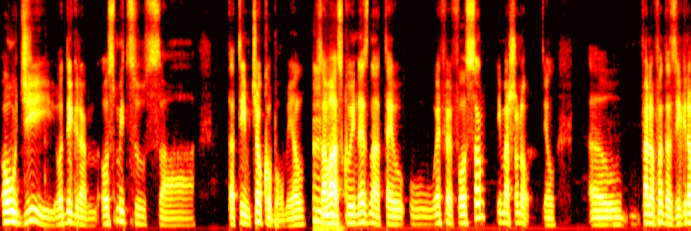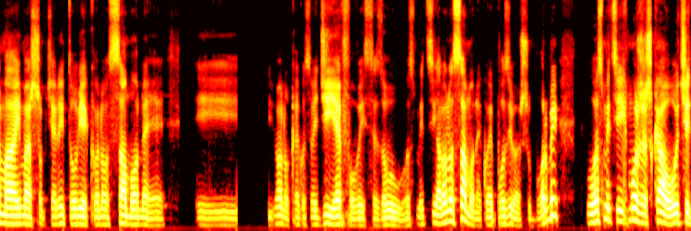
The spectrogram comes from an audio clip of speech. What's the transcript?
OG odigran osmicu sa, sa tim Čokobom, jel? Za Mhm. vas koji ne znate, u, u FF8 imaš ono, jel? A, U Final Fantasy igrama imaš općenito uvijek ono samone i ono kako se GF-ovi se zovu u osmici, ali ono samone koje pozivaš u borbi, u osmici ih možeš kao učit,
